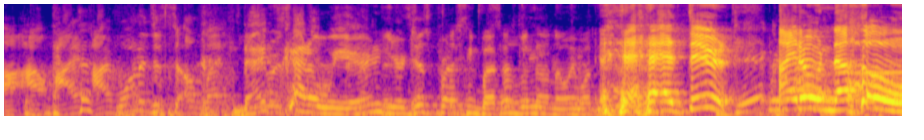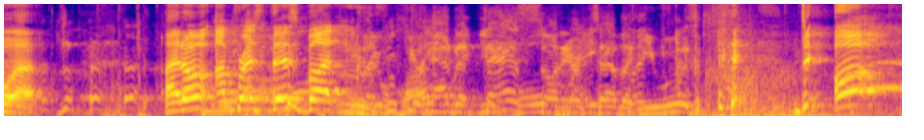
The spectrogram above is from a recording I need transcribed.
I, I, I wanted just to elect That's kind of weird. You're just pressing buttons without knowing what to do. Dude, I don't know. I don't. I'm pressing this button. If you had the test on your tablet, you would. Oh!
